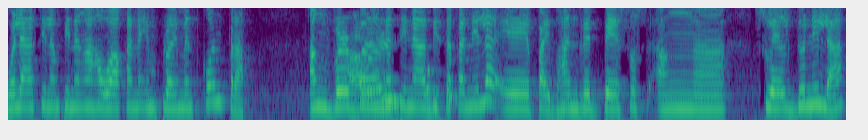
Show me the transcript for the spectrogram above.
Wala silang pinangahawakan na employment contract. Ang verbal Ay, na sinabi sa kanila eh 500 pesos ang ah, sweldo nila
